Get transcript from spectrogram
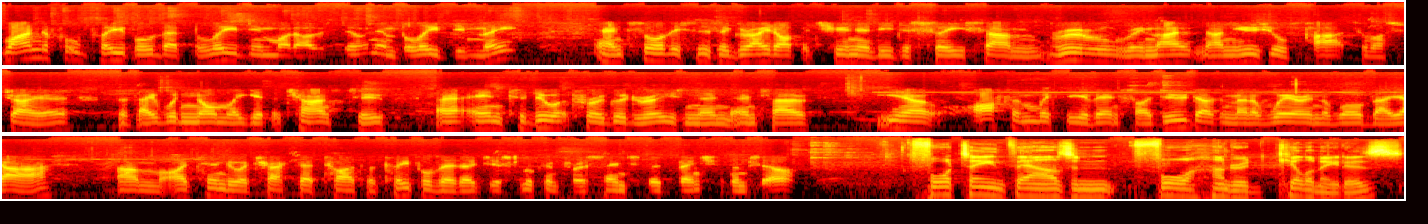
wonderful people that believed in what I was doing and believed in me and saw this as a great opportunity to see some rural, remote, and unusual parts of Australia that they wouldn't normally get the chance to, uh, and to do it for a good reason. And, and so, you know, often with the events I do, doesn't matter where in the world they are, um, I tend to attract that type of people that are just looking for a sense of adventure themselves. 14,400 kilometres,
